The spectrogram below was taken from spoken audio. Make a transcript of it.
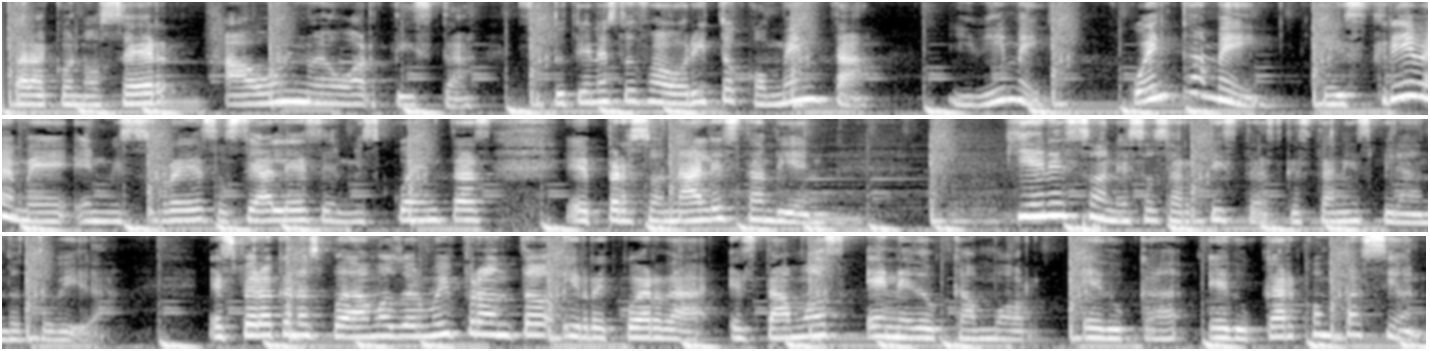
para conocer a un nuevo artista. Si tú tienes tu favorito, comenta y dime, cuéntame, escríbeme en mis redes sociales, en mis cuentas eh, personales también quiénes son esos artistas que están inspirando tu vida. Espero que nos podamos ver muy pronto y recuerda, estamos en Educamor. educar con pasión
